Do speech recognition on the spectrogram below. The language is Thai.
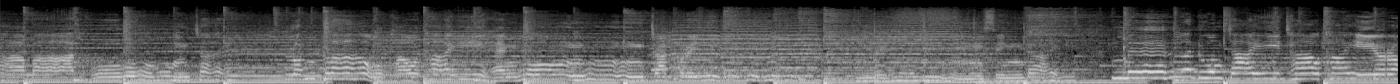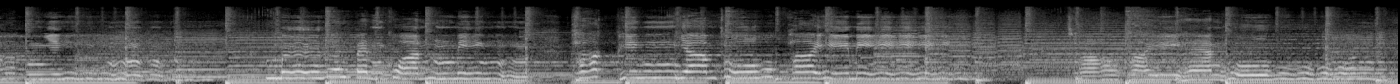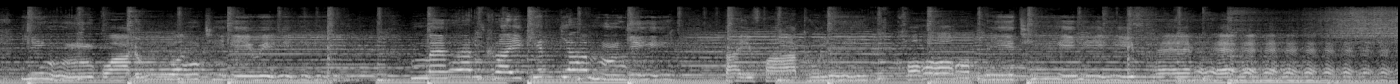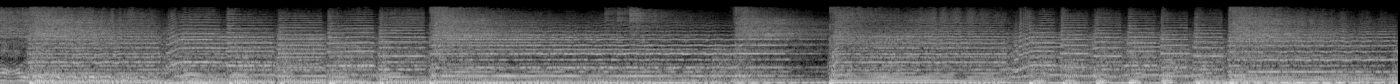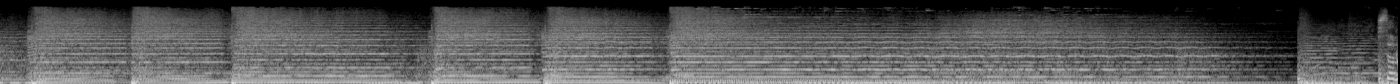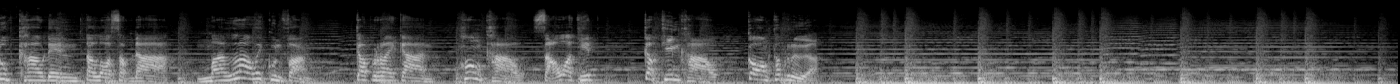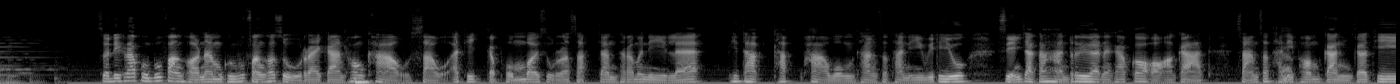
ข้าบาทภูมิใจ ล้นเกล้าวเผ่าไทยแห่งวงจักรีเหนือยิ่งสิ่งใดเหนือดวงใจชาวไทยรักยิ่ง เหมือนเป็นควันมิง พักพิงยามทุกภัยมีชาวไทยแหนหวง ยิ่งกว่าดวงชีวีแม้นใครคิดย่ำยีไต่ฝ่าทุลีขอพีที่แทน รุปข่าวเด่นตลอดสัปดาห์มาเล่าให้คุณฟัง กับรายการห้องข่าวเสาร์อาทิตย์ กับทีมข่าวกองทัพเรือ สวัสดีครับคุณผู้ฟังขอนำคุณผู้ฟังเข้าสู่รายการห้องข่าวเสาร์อาทิตย์กับผมบอยสุรศักดิ์จันทรมณีและพิทักษ์ทักพาวงทางสถานีวิทยุเสียงจากทหารเรือนะครับ ก็ออกอากาศ 3 สถานีพร้อมกันก็ที่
